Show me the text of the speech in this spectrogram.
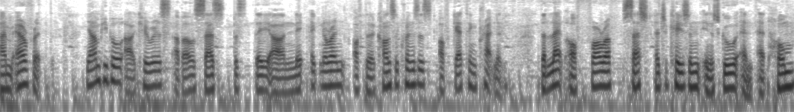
I'm Alfred. Young people are curious about sex, but they are ignorant of the consequences of getting pregnant. The lack of thorough sex education in school and at home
